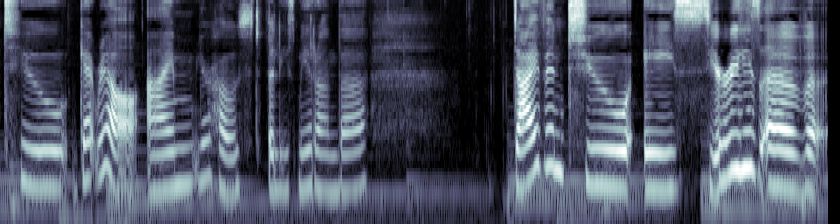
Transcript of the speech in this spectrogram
to Get Real. I'm your host, Feliz Miranda. Dive into a series of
